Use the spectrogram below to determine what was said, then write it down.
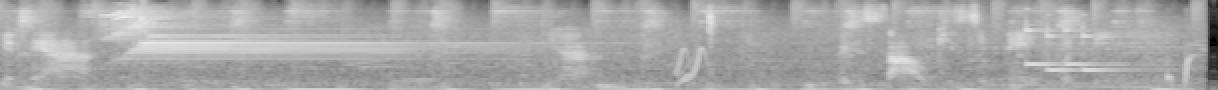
เห็นไหมฮะเนี่ยเป็นสาวคิดสุเนคคนนี้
